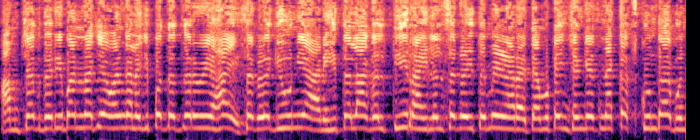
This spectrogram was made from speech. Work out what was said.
आमच्यात गरिबांना जेवण घालायची पद्धत जर वेळ आहे सगळं घेऊन या. आणि इथं लागल ती राहिलेलं सगळं इथं मिळणार आहे. त्यामुळे टेन्शन घ्यायचं नाही. कचकून दाबून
